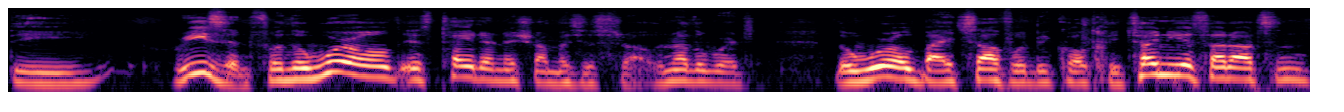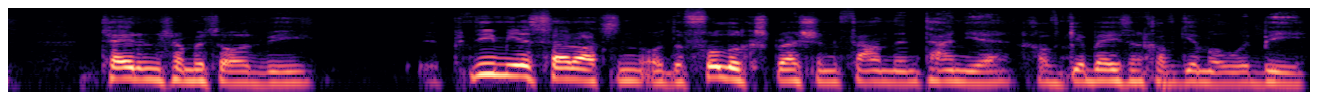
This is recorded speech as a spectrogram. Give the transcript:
the reason for the world is Torah and Neshamas Yisrael. In other words, the world by itself would be called Chitonius Haratzen, Torah Neshamas Yisrael would be Pnimius Haratzen, or the full expression found in Tanya, Chav Gibez and Chav Gimel would be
